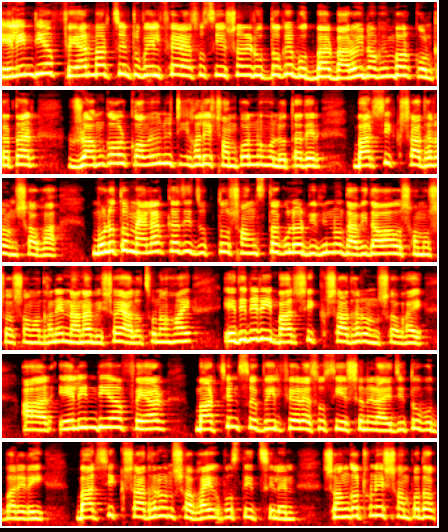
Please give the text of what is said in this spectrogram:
All India fair merchant welfare অ্যাসোসিয়েশনের উদ্যোগে বুধবার বারোই নভেম্বর কলকাতার রামগড় কমিউনিটি হলে সম্পন্ন হলো তাদের বার্ষিক সাধারণ সভা। মূলত মেলার কাজে যুক্ত সংস্থাগুলোর বিভিন্ন দাবি দাওয়া ও সমস্যার সমাধানের নানা বিষয়ে আলোচনা হয় এদিনের এই বার্ষিক সাধারণ সভায়। আর all India fair merchants welfare অ্যাসোসিয়েশনের আয়োজিত বুধবারের এই বার্ষিক সাধারণ সভায় উপস্থিত ছিলেন সংগঠনের সম্পাদক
